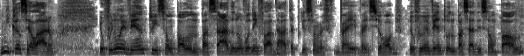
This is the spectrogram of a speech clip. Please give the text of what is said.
me cancelaram. Eu fui num evento em São Paulo ano passado, não vou nem falar a data, porque senão vai, vai, vai ser óbvio. Eu fui num evento ano passado em São Paulo.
